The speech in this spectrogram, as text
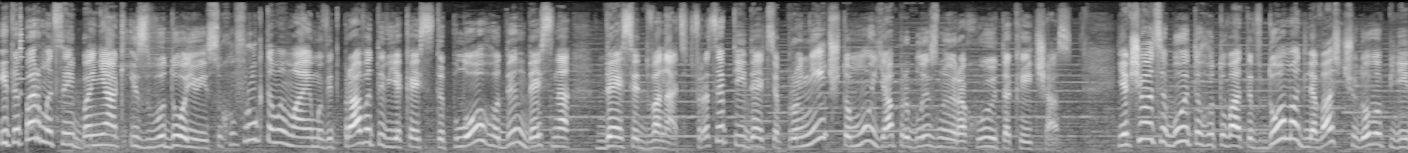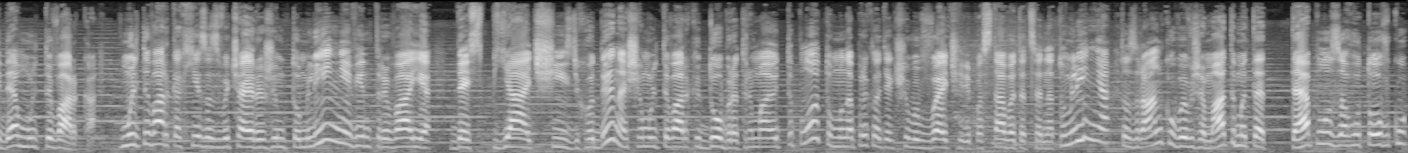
І тепер ми цей баняк із водою і сухофруктами маємо відправити в якесь тепло годин десь на 10-12. В рецепті йдеться про ніч, тому я приблизно і рахую такий час. Якщо ви це будете готувати вдома, для вас чудово підійде мультиварка. В мультиварках є зазвичай режим томління, він триває десь 5-6 годин. А ще мультиварки добре тримають тепло. Тому, наприклад, якщо ви ввечері поставите це на томління, то зранку ви вже матимете теплу заготовку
